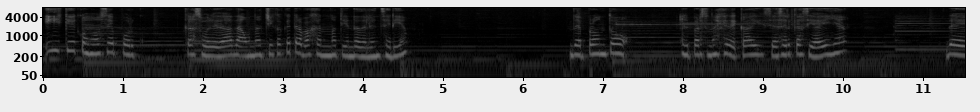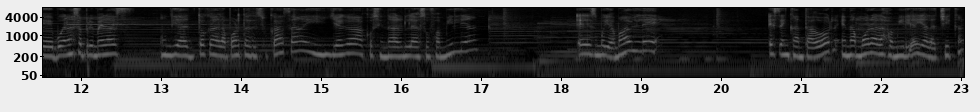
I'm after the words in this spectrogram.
y que conoce por casualidad a una chica que trabaja en una tienda de lencería. De pronto, el personaje de Kai se acerca hacia ella. De buenas a primeras, un día toca la puerta de su casa y llega a cocinarle a su familia. Es muy amable, es encantador, enamora a la familia y a la chica.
